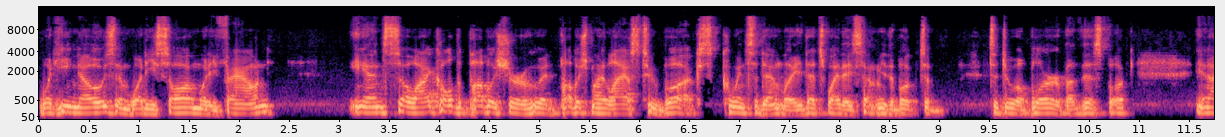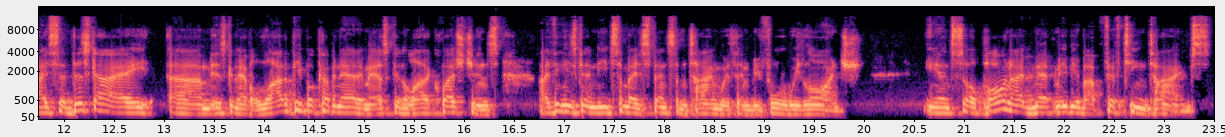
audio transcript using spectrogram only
what he knows and what he saw and what he found. And so I called the publisher who had published my last two books. Coincidentally, that's why they sent me the book to to do a blurb of this book. And I said, this guy um, is going to have a lot of people coming at him, asking a lot of questions. I think he's going to need somebody to spend some time with him before we launch. And so Paul and I have met maybe about 15 times,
